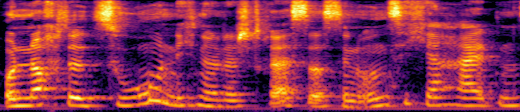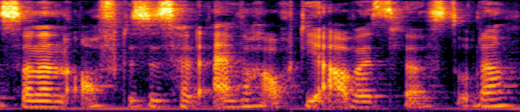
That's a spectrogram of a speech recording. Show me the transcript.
Und noch dazu, nicht nur der Stress aus den Unsicherheiten, sondern oft ist es halt einfach auch die Arbeitslast, oder?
